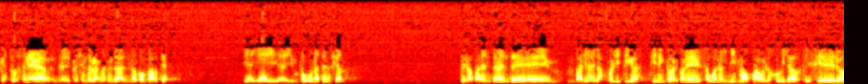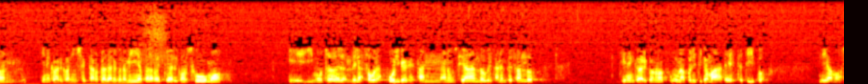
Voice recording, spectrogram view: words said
que Sturzenegger, el presidente del Banco Central, no comparte, y ahí hay, un poco una tensión. Pero aparentemente eh, varias de las políticas tienen que ver con eso, bueno, el mismo pago de los jubilados que hicieron, tiene que ver con inyectar plata a la economía para reactivar el consumo, y, muchas de, las obras públicas que están anunciando, que están empezando, tienen que ver con una, política más de este tipo. Digamos,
